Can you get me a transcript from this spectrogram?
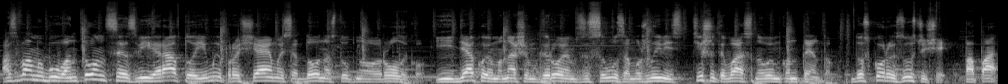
А з вами був Антон. Це Звігеравто, і ми прощаємося до наступного ролику. І дякуємо нашим героям ЗСУ за можливість тішити вас новим контентом. До скорих зустрічей, Па-па!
